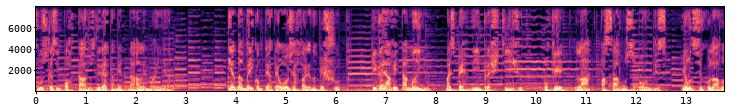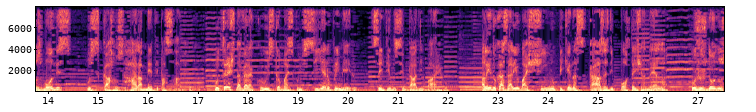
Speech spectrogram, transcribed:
fuscas importados diretamente da Alemanha. Tinha também, como tem até hoje, a Floriano Peixoto, que ganhava em tamanho, mas perdia em prestígio, porque lá passavam os bondes, e onde circulavam os bondes, os carros raramente passavam. O trecho da Vera Cruz que eu mais conhecia era o primeiro, sentido cidade e bairro. Além do casario baixinho, pequenas casas de porta e janela, cujos donos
